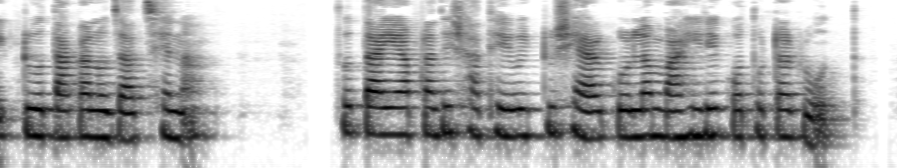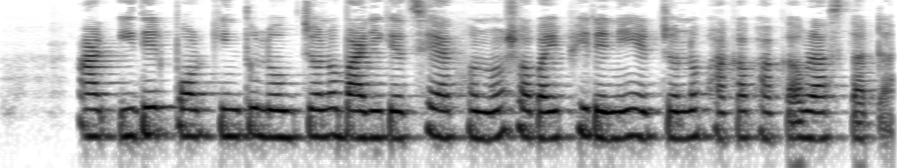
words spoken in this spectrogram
একটু তাকানো যাচ্ছে না। তো তাই আপনাদের সাথেও একটু শেয়ার করলাম বাহিরে কতটা রোদ। আর ঈদের পর কিন্তু লোকজনও বাড়ি গেছে এখনও, সবাই ফিরেনি, এর জন্য ফাঁকা ফাঁকাও রাস্তাটা।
